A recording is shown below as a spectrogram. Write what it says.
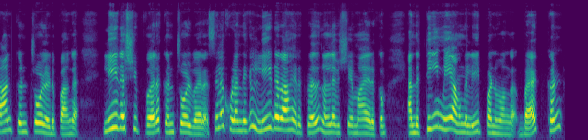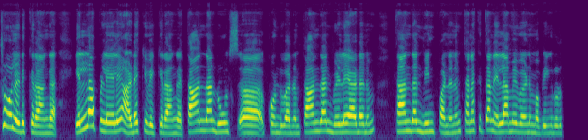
தான் கண்ட்ரோல் எடுப்பாங்க. லீடர்ஷிப் வேற கண்ட்ரோல் வேற. சில குழந்தைகள் லீடராக இருக்கிறது நல்ல விஷயமா இருக்கும். அந்த டீமே அவங்க லீட் பண்ணுவாங்க. பட் கண்ட்ரோல் எடுக்கிறாங்க. எல்லா பிள்ளைகளையும் அடக்கி வைக்கிறாங்க. தான் தான் ரூல்ஸ் கொண்டு வரணும். தான் தான் விளையாடணும். தான் தான் வின் பண்ணணும் தனக்குத்தான் எல்லாமே வேணும் அப்படிங்கிற ஒரு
